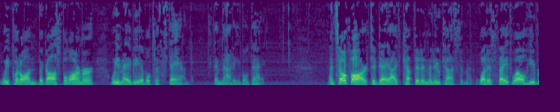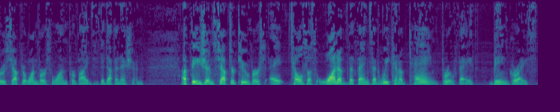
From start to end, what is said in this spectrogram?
we put on the gospel armor, we may be able to stand in that evil day. And so far today I've kept it in the New Testament. What is faith? Well, Hebrews chapter 1 verse 1 provides the definition. Ephesians chapter 2 verse 8 tells us one of the things that we can obtain through faith, being grace,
